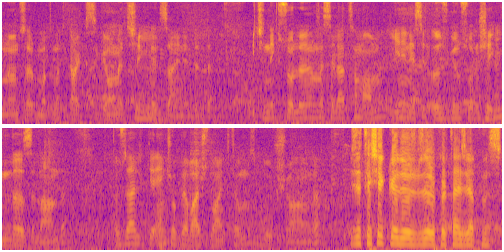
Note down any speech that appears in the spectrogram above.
Bunun ön tarafı matematik, arkası geometri şeklinde dizayn edildi. İçindeki soruların mesela tamamı yeni nesil özgün soru şeklinde hazırlandı. Özellikle en çok revaçta olan kitabımız bu şu anda. Bize teşekkür ediyoruz bize röportaj yaptığınız için.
